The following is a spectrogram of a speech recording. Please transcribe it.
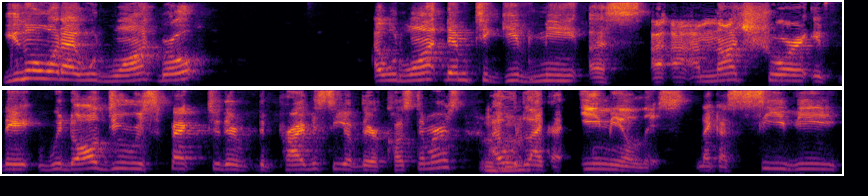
you know what I would want, bro? I would want them to give me a I, I'm not sure if they with all due respect to their the privacy of their customers, I would Mhm. like an email list, like a CV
